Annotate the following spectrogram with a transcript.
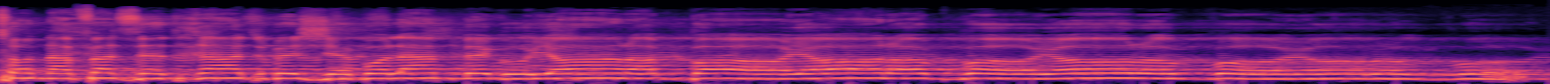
تا نفست قد بشه بلند بگو یا ربا یا ربا یا ربا یا ربا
